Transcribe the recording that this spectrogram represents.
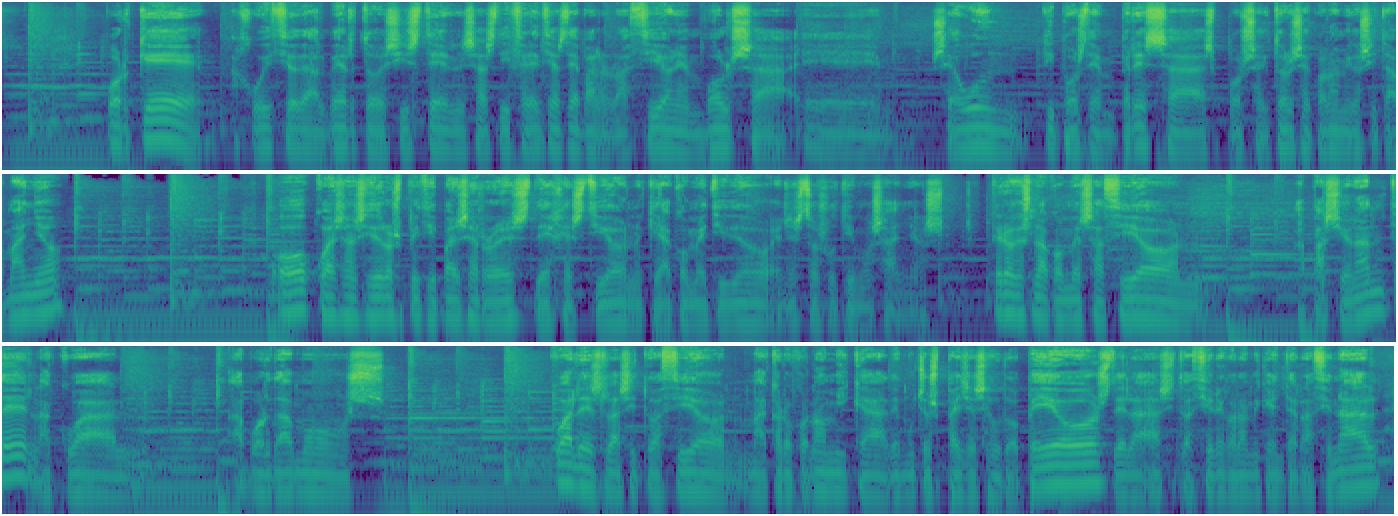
por qué, a juicio de Alberto, existen esas diferencias de valoración en bolsa eh, según tipos de empresas, por sectores económicos y tamaño, o cuáles han sido los principales errores de gestión que ha cometido en estos últimos años. Creo que es una conversación apasionante en la cual abordamos cuál es la situación macroeconómica de muchos países europeos, de la situación económica internacional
